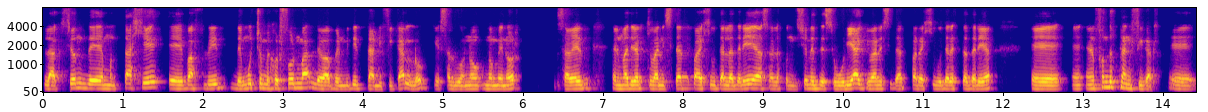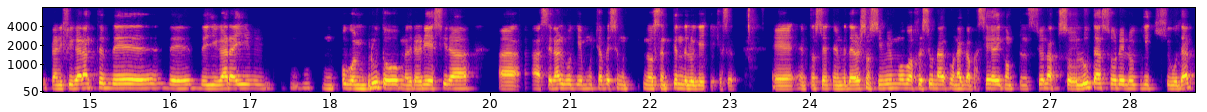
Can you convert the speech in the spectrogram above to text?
la acción de montaje eh, va a fluir de mucho mejor forma, le va a permitir planificarlo, que es algo no, no menor, saber el material que va a necesitar para ejecutar la tarea, saber las condiciones de seguridad que va a necesitar para ejecutar esta tarea, eh, en el fondo es planificar. Eh, planificar antes de, de, llegar ahí un poco en bruto, me atrevería a decir, a, a, hacer algo que muchas veces no, se entiende lo que hay que hacer. Eh, entonces, el metaverso en sí mismo va a ofrecer una, una, capacidad de comprensión absoluta sobre lo que hay que ejecutar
